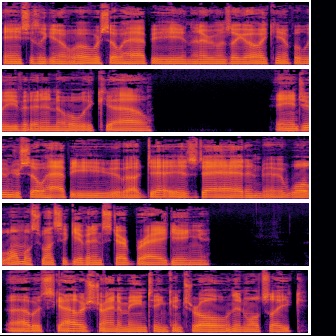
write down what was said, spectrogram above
And she's like, you know, oh, we're so happy. And then everyone's like, oh, I can't believe it. I didn't know. Holy cow. And Junior's so happy about da- his dad, and uh, Walt almost wants to give in and start bragging. Uh, but Skyler's trying to maintain control, and then Walt's like,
